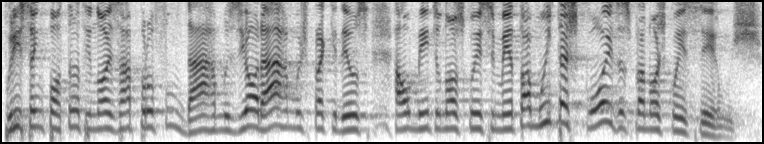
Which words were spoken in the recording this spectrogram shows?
Por isso é importante nós aprofundarmos e orarmos para que Deus aumente o nosso conhecimento. Há muitas coisas para nós conhecermos.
